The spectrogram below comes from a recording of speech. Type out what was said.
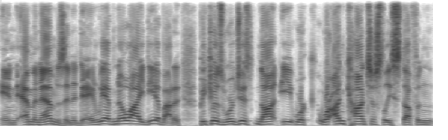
in m&ms in a day and we have no idea about it because we're just not eat we're, we're unconsciously stuffing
